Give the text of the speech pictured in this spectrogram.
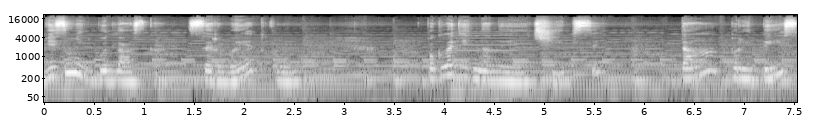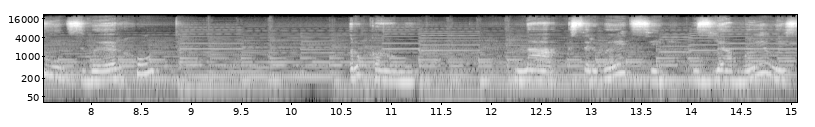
Візьміть, будь ласка, серветку, покладіть на неї чіпси та притисніть зверху руками. На серветці з'явились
